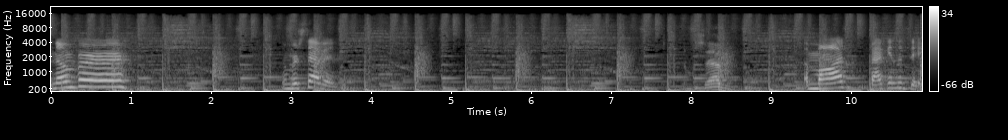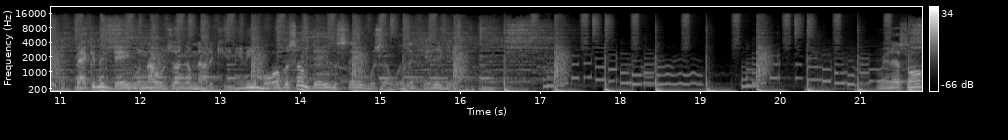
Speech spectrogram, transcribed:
Number number seven. Number seven. Ahmad back in the day. Back in the day when I was young, I'm not a kid anymore. But some days I say, wish I was a kid again. Remember that song?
